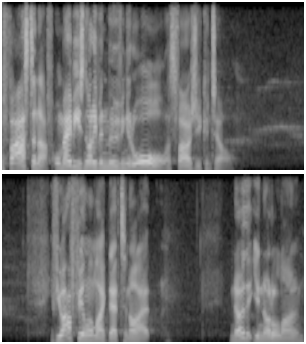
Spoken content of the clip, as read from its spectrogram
fast enough, or maybe He's not even moving at all, as far as you can tell. If you are feeling like that tonight, know that you're not alone.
